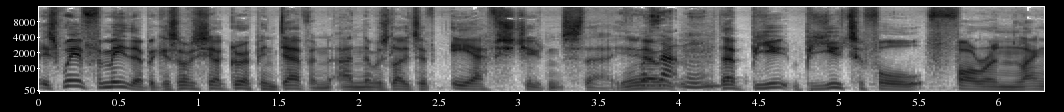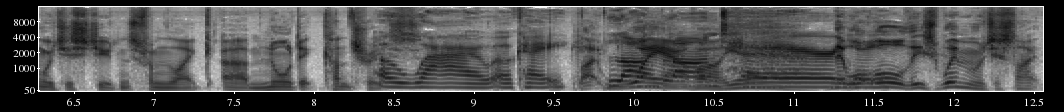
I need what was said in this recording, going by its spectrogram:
It's weird for me though because obviously I grew up in Devon and there was loads of EF students there. You What does that mean? They're beau- beautiful foreign languages students from like um, Nordic countries. Oh, wow, okay. Like Long way out our, yeah. hair. They were yeah. all these women were just like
